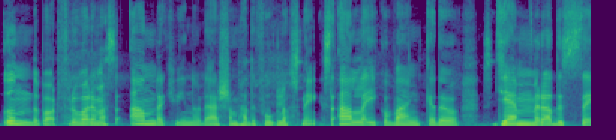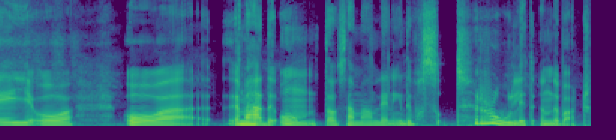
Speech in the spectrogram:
underbart för då var det en massa andra kvinnor där som hade foglossning. Så alla gick och vankade och jämrade sig och, och man hade ont av samma anledning. Det var så otroligt underbart.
